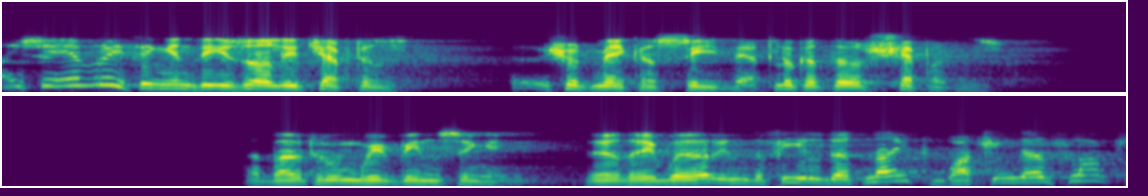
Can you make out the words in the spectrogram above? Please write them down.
I say everything in these early chapters uh, should make us see that. Look at those shepherds about whom we've been singing. There they were in the field at night, watching their flocks.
